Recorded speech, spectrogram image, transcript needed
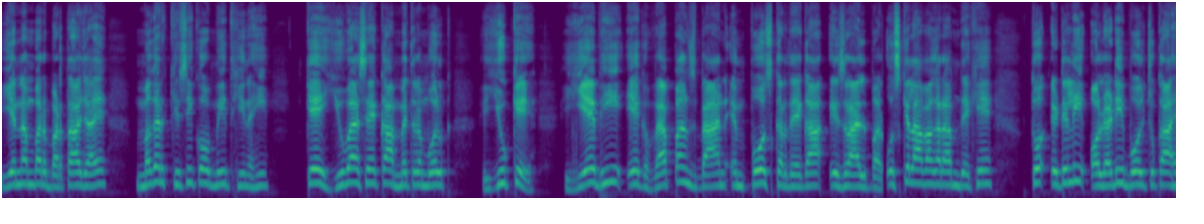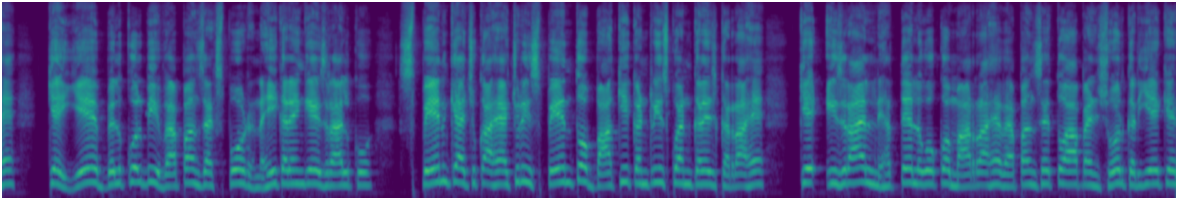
ये नंबर बढ़ता जाए, मगर किसी को उम्मीद ही नहीं कि यूएसए का मित्र मुल्क यूके ये भी एक वेपन्स बैन इम्पोज कर देगा इसराइल पर। उसके अलावा अगर हम देखें तो इटली ऑलरेडी बोल चुका है कि ये बिल्कुल भी वेपन्स एक्सपोर्ट नहीं करेंगे इसराइल को। स्पेन कह चुका है। एक्चुअली स्पेन तो बाकी कंट्रीज़ को एनकरेज कर रहा है कि इसराइल निहत्ते लोगों को मार रहा है वेपन से तो आप इंश्योर करिए कि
